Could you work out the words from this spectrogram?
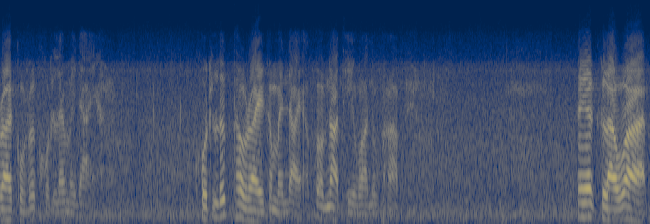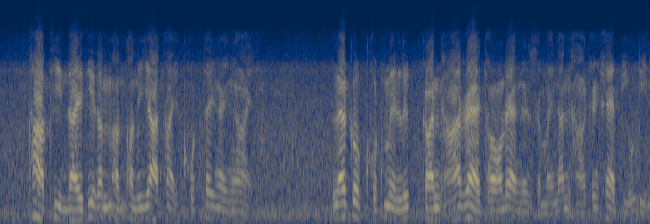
ปรากฏว่าขดแล้วไม่ได้ ขุดลึกเท่าไรก็ไม่ได้เพราะอำนาจเทวานุภาพแต่กล่าวว่าถ้าที่ใดที่ท่านอนุญาตให้ขุดได้ง่าย ๆ แล้วก็ขุดไม่ลึกการหาแร่ทองแร่เงินสมัยนั้นหาแค่แค่ผิวดิน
